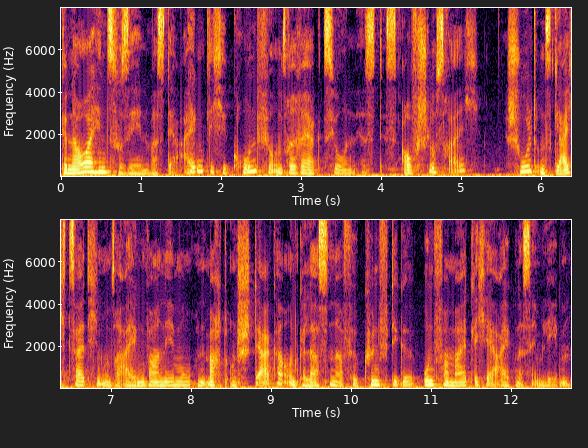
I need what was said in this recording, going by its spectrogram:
Genauer hinzusehen, was der eigentliche Grund für unsere Reaktion ist, ist aufschlussreich, schult uns gleichzeitig in unserer Eigenwahrnehmung und macht uns stärker und gelassener für künftige, unvermeidliche Ereignisse im Leben,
